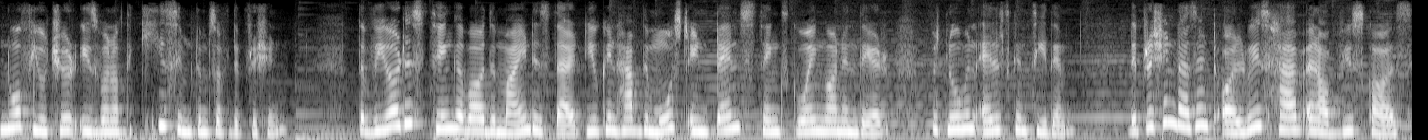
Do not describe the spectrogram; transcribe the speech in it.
no future is one of the key symptoms of depression. The weirdest thing about the mind is that you can have the most intense things going on in there, but no one else can see them. Depression doesn't always have an obvious cause.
